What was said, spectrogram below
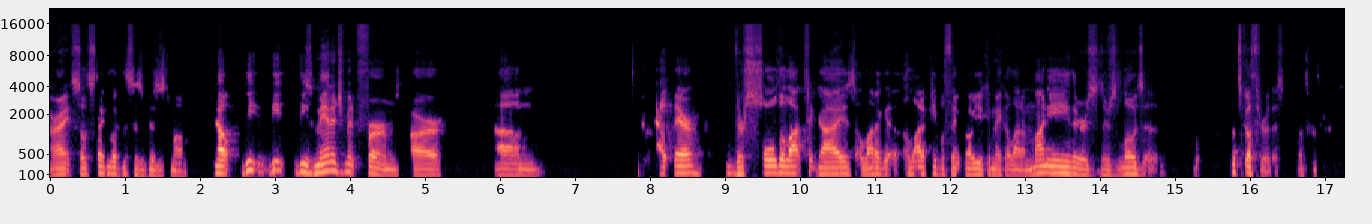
All right, so let's take a look. This is a business model. Now, the, the, these management firms are um, out there. They're sold a lot to guys. A lot of a lot of people think, oh, you can make a lot of money. There's there's loads. Of, let's go through this. Let's go through this.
